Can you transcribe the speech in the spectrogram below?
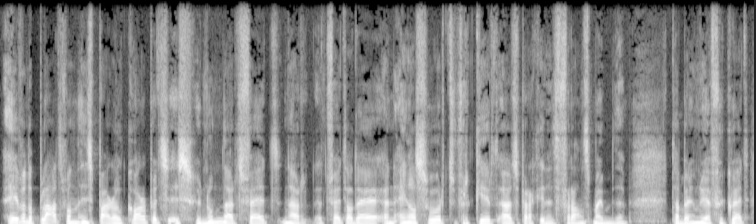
een van de platen van In Spiral Carpets is genoemd naar het feit, naar het feit dat hij een Engels woord verkeerd uitsprak in het Frans. Maar dat ben ik nu even kwijt.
